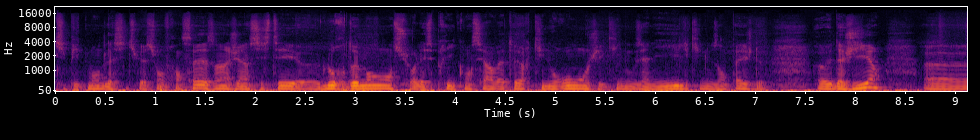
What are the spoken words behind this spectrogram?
typiquement de la situation française, hein, j'ai insisté lourdement sur l'esprit conservateur qui nous ronge et qui nous annihile, qui nous empêche d'agir. Euh,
